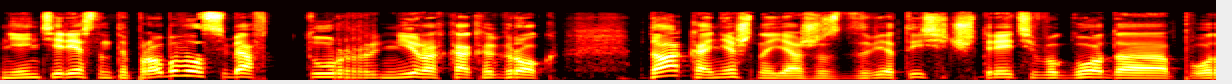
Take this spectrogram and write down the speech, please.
Мне интересно, ты пробовал себя в турнирах как игрок? Да, конечно, я же с 2003 года по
